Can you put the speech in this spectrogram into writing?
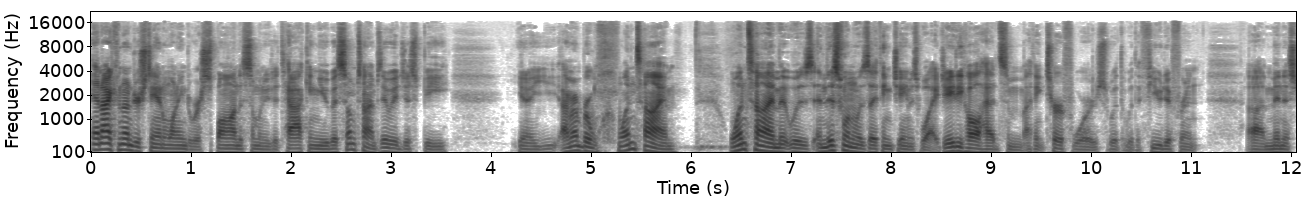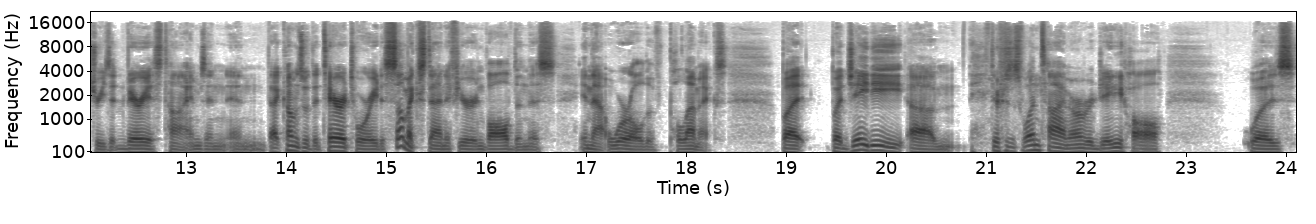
and I can understand wanting to respond to someone who's attacking you, but sometimes it would just be, you know, I remember one time, one time it was, and this one was I think James White. J.D. Hall had some I think turf wars with with a few different uh, ministries at various times, and and that comes with the territory to some extent if you're involved in this in that world of polemics. But but JD, um, there was this one time I remember JD Hall was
